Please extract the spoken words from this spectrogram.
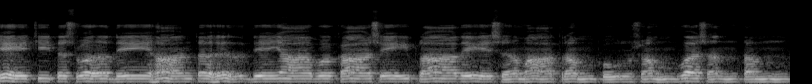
केचित् स्वदेहान्तहृदयावकाशे प्रादेशमात्रं पुरुषं वसन्तम्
